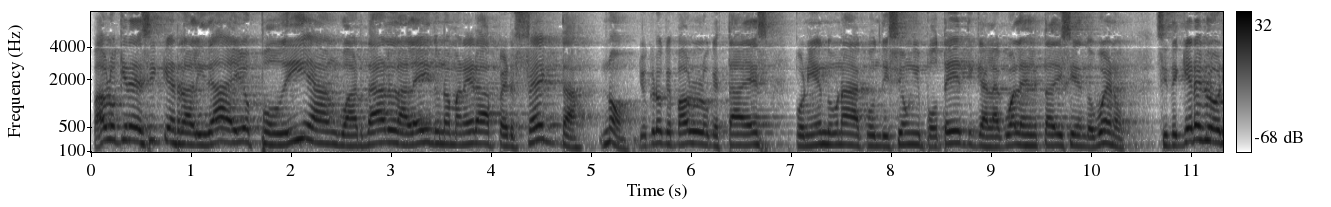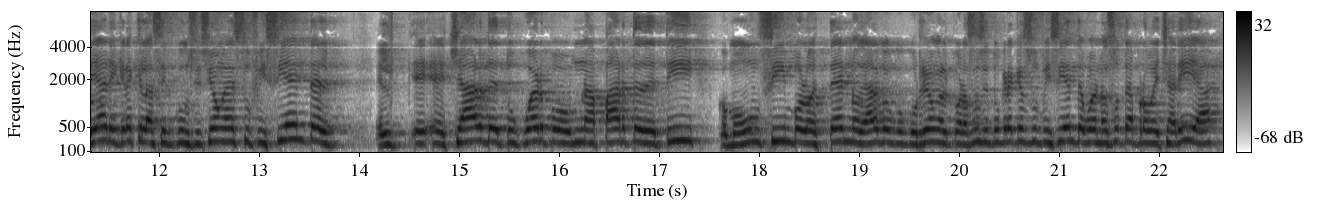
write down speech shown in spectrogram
Pablo quiere decir que en realidad ellos podían guardar la ley de una manera perfecta. No, yo creo que Pablo lo que está es poniendo una condición hipotética en la cual él está diciendo, bueno, si te quieres gloriar y crees que la circuncisión es suficiente, el, el eh, echar de tu cuerpo una parte de ti como un símbolo externo de algo que ocurrió en el corazón, si tú crees que es suficiente, bueno, eso te aprovecharía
